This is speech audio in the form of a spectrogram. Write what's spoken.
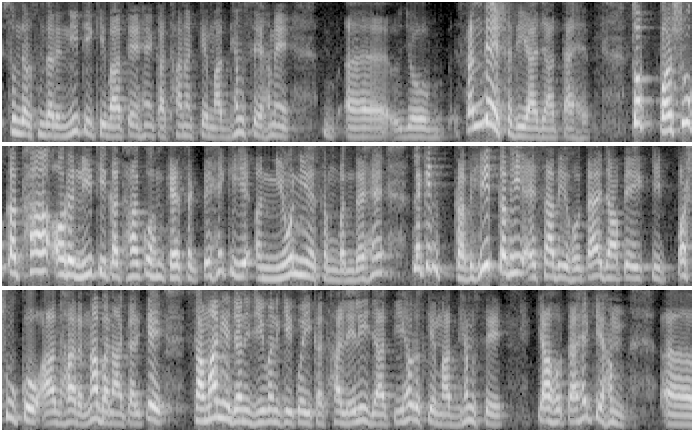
सुंदर सुंदर नीति की बातें हैं कथानक के माध्यम से हमें जो संदेश दिया जाता है। तो पशु कथा और नीति कथा को हम कह सकते हैं कि ये अन्योन्य संबंध है लेकिन कभी कभी ऐसा भी होता है जहाँ पे कि पशु को आधार न बना करके सामान्य जनजीवन की कोई कथा ले ली जाती है और उसके माध्यम से क्या होता है कि हम आ,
